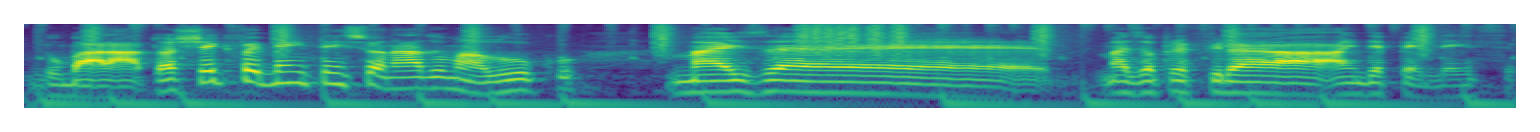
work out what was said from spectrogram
do barato. Achei que foi bem intencionado o maluco, mas é. Mas eu prefiro a, a independência.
